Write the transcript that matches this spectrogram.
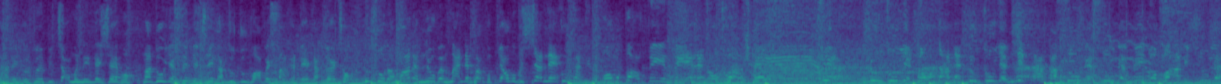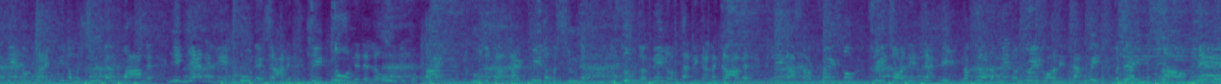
ဒါတွေကိုတွေ့ပြီးကြောက်မနေတဲ့ရဲဘော်ငါတို့ရဲ့စစ်ပြချင်းကတူတူပါပဲစကားတဲ့ကတွဲချောလူဆိုတာမားတဲ့မျိုးပဲမှန်တဲ့ဘက်ကိုပြောင်းဖို့မရှက်နဲ့ခုကတည်းကဘောမပေါက်သေးရင်သေးရတဲ့ကောင်ထွက်ခဲလူသူရဲ့တော့တာနဲ့လူသူရဲ့မြစ်တာကစူးနေစူးနေမင်းတို့ဘာလို့ရှူလဲမင်းတို့တိုက်ပြီးတော့မရှူနဲ့ပါမယ်ညဉ့်ညမ်းနေလေထူးနေကြတယ်ရေတော့နေတဲ့လူတွေကိုတိုင်းတကူတကတိုက်ပြီးတော့မရှူနဲ့သူစုတော့မင်းတို့တက် ခေါ်နေတတ်ပြီမတိမ်မဆောင်နဲ့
